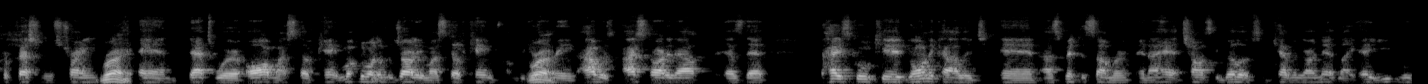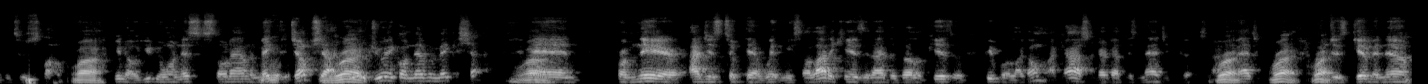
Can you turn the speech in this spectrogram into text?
professionals train. Right. And that's where all my stuff came. Well, the majority of my stuff came from. Because right. I mean, I was I started out as that high school kid going to college, and I spent the summer, and I had Chauncey Billups and Kevin Garnett like, "Hey, you moving too slow. Wow. You know, you doing this to slow down and make the jump shot. Right. Dude, you ain't gonna never make a shot." Wow. And from there, I just took that with me. So a lot of kids that I developed, kids, people are like, "Oh my gosh, like I got this magic pill." It's not Right. magic. Right. I'm Right. just giving them,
